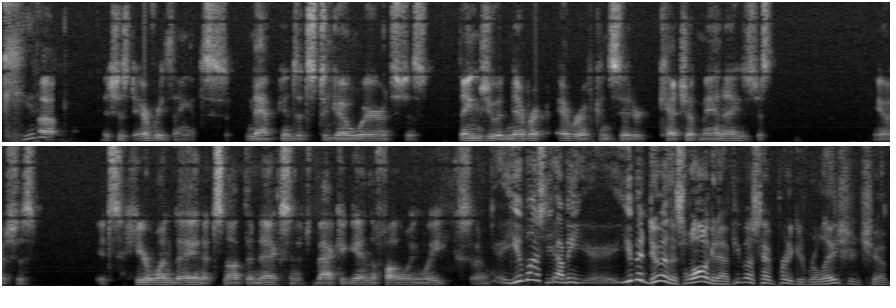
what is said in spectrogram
kidding? Um, it's just everything. It's napkins. It's to go where. It's just things you would never ever have considered. Ketchup, mayonnaise. Just you know, it's just it's here one day and it's not the next, and it's back again the following week. So you must. I mean, you've been doing this long enough. You must have a pretty good relationship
